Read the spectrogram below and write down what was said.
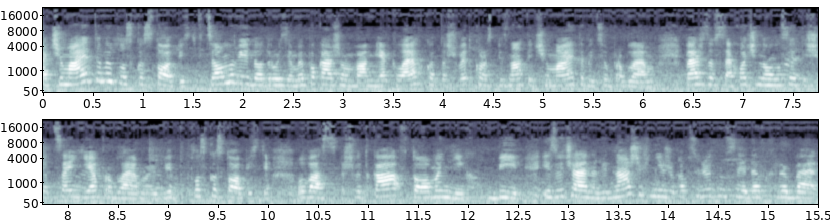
А чи маєте ви плоскостопість? В цьому відео, друзі, ми покажемо вам, як легко та швидко розпізнати, чи маєте ви цю проблему. Перш за все, хочу наголосити, що це є проблемою. Від плоскостопісті у вас швидка втома ніг, біль. І, звичайно, від наших ніжок абсолютно все йде в хребет.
